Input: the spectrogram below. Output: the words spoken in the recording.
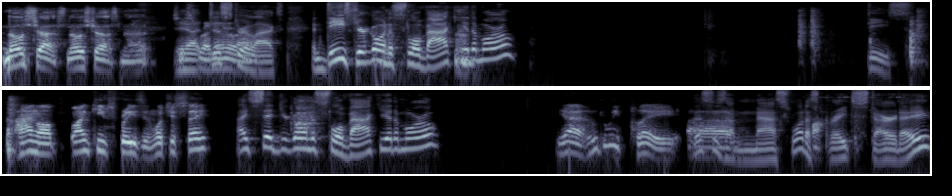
no stress, no stress, Matt. Just yeah, just around. relax. And Dees, you're going to Slovakia tomorrow. Dees, Hang on. Mine keeps freezing. What you say? I said you're going to Slovakia tomorrow. Yeah, who do we play? This is a Um, mess. What a fuck. great start, eh?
